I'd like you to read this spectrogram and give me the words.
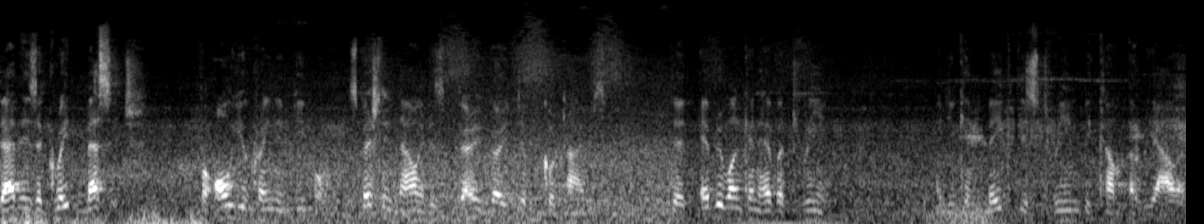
that is a great message for all Ukrainian people, especially now in these very, very difficult times, that everyone can have a dream and you can make this dream become a reality.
